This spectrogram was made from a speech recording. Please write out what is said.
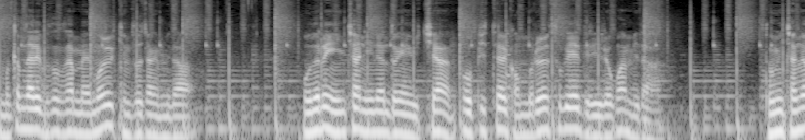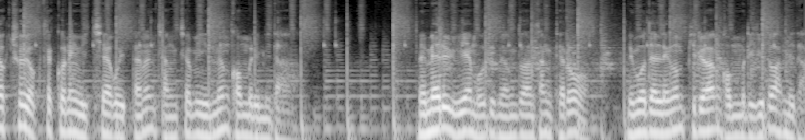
문감나리 부동산 매물 김소장입니다. 오늘은 인천 인현동에 위치한 오피스텔 건물을 소개해 드리려고 합니다. 동인천역 초역세권에 위치하고 있다는 장점이 있는 건물입니다. 매매를 위해 모두 명도한 상태로 리모델링은 필요한 건물이기도 합니다.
